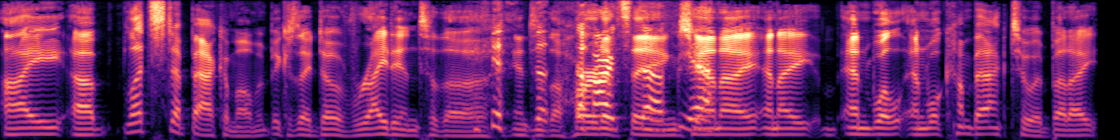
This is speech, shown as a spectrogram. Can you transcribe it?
I uh, let's step back a moment because I dove right into the into the, the, heart, the heart of things, stuff, yeah. and I and I and we'll and we'll come back to it. But I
